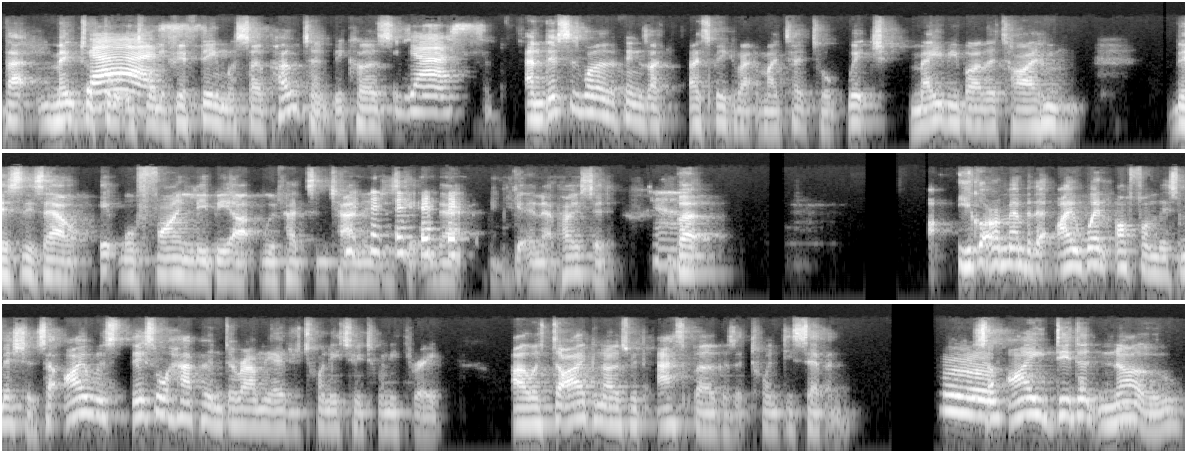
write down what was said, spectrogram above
that mental yes. thought in 2015 was so potent because yes, and this is one of the things I, I speak about in my TED talk, which maybe by the time this is out, it will finally be up. We've had some challenges getting that getting that posted, yeah. but you got to remember that I went off on this mission. So I was, this all happened around the age of 22, 23. I was diagnosed with Asperger's at 27. Mm. So I didn't know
